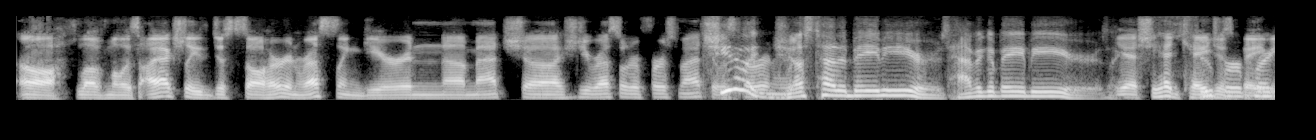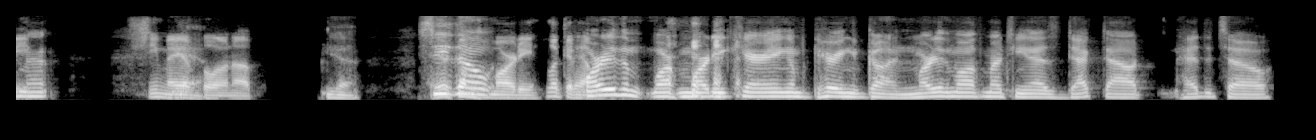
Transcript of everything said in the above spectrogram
Oh, love Melissa. I actually just saw her in wrestling gear in a match. Uh, she wrestled her first match. She like just had a baby, or is having a baby, or is like yeah, she had Cage's baby. pregnant. She may Yeah. have blown up. Yeah. See, Here though, Marty. Look at him. Marty the Mar- Marty carrying a carrying a gun. Marty the Moth Martinez decked out head to toe,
